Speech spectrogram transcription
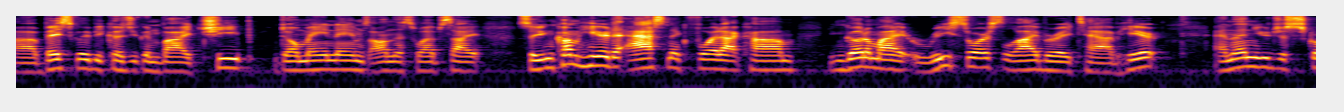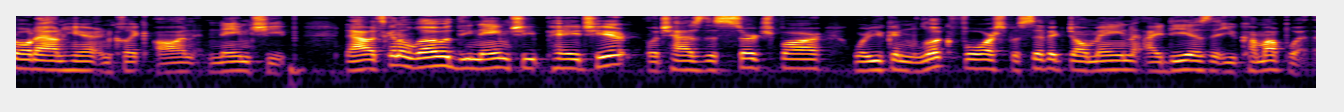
uh, basically because you can buy cheap domain names on this website. So you can come here to asknickfoy.com. You can go to my resource library tab here and then you just scroll down here and click on Namecheap. Now it's going to load the Namecheap page here, which has this search bar where you can look for specific domain ideas that you come up with.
